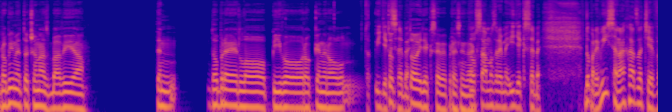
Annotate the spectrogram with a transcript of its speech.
robíme to, čo nás baví a ten dobré jedlo, pivo, rock and roll. To ide to, k sebe. To ide k sebe, presne tak. To samozrejme ide k sebe. Dobre, vy sa nachádzate v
